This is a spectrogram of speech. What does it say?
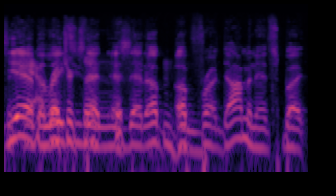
yeah, yeah, the Lacy's that that up up front dominance, but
